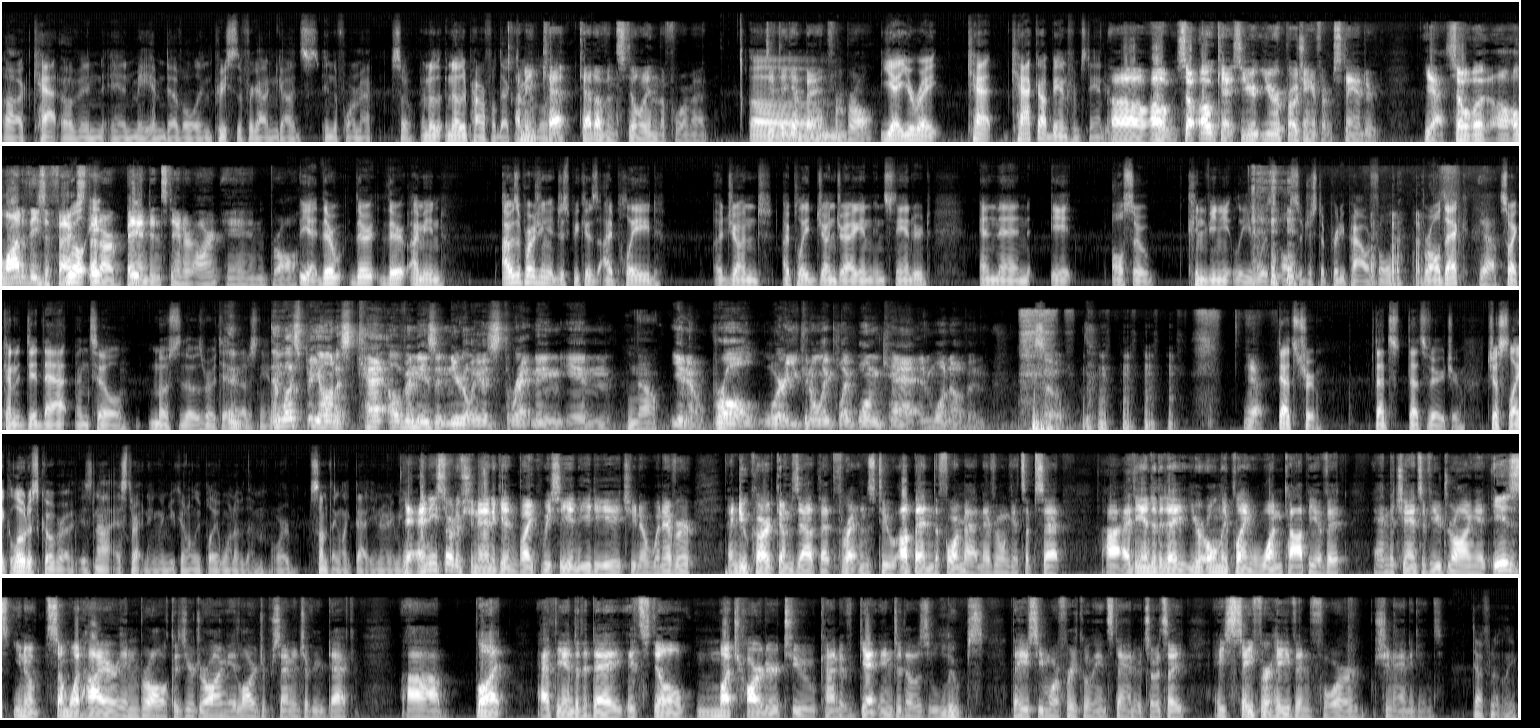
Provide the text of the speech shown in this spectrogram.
uh, Cat Oven and Mayhem Devil and Priest of the Forgotten Gods in the format. So another another powerful deck. I mean, Cat Cat Oven's still in the format. lookout. Did they get banned Um, from Brawl? Yeah, you're right. Cat Cat got banned from standard. Oh, oh, so okay, so you're you're approaching it from standard. Yeah, so a, a lot of these effects Well, that it- are banned in standard aren't in Brawl. Yeah, there, there, there. I mean, I was approaching it just because I played a Jund. I played Jund Dragon in standard, and then it also conveniently was also just a pretty powerful brawl deck. Yeah. So I kind of did that until most of those rotated And, out of standard. and let's be honest, Cat Oven isn't nearly as threatening in, No. you know, Brawl, where you can only play one cat and one oven. So, Yeah. That's true. That's that's very true. Just like Lotus Cobra is not as threatening when you can only play one of them or something like that. You know what I mean? Yeah, any sort of shenanigan like we see in EDH, you know, whenever a new card comes out that threatens to upend the format and everyone gets upset, uh, at the end of the day, you're only playing one copy of it, and the chance of you drawing it is, you know, somewhat higher in Brawl because you're drawing a larger percentage of your deck. Uh, but at the end of the day, it's still much harder to kind of get into those loops that you see more frequently in Standard. So it's a, a safer haven for shenanigans. Definitely.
